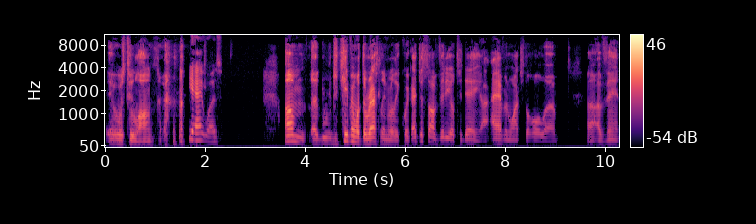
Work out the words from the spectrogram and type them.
It was too long. yeah, it was. Um, uh, keeping with the wrestling really quick. I just saw a video today. I, I haven't watched the whole uh, uh, event.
